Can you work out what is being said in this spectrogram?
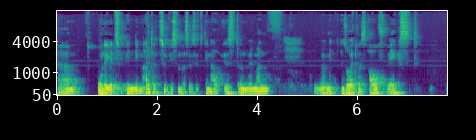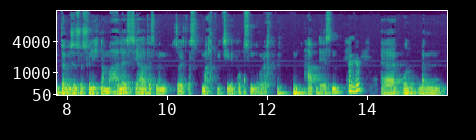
ähm, ohne jetzt in dem Alter zu wissen, was es jetzt genau ist. Und wenn man mit so etwas aufwächst, dann ist es was völlig Normales, ja, dass man so etwas macht wie Zähneputzen oder Abendessen. Mhm. Äh, und man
